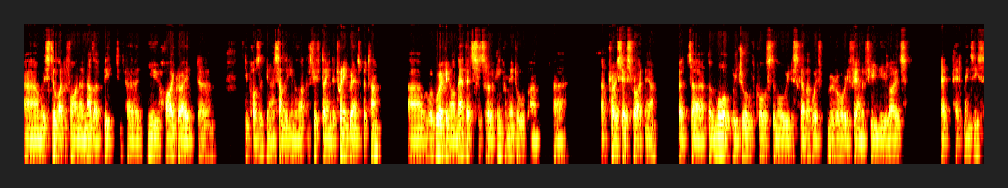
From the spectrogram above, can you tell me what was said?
Um, we still like to find another big uh, new high grade uh, deposit, you know, something in like 15 to 20 grams per tonne. Uh, we're working on that. That's a sort of incremental um, uh, process right now. But uh, the more we drill, of course, the more we discover. We've, we've already found a few new lodes at, at Menzies.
